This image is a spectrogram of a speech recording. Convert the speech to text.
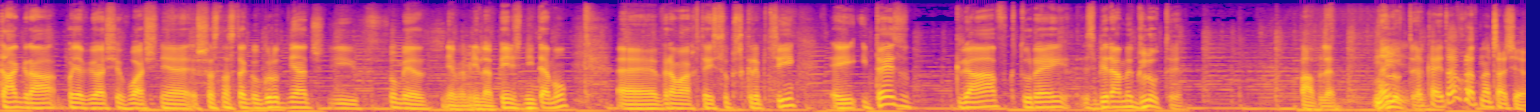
ta gra pojawiła się właśnie 16 grudnia, czyli w sumie, nie wiem ile, 5 dni temu e, w ramach tej subskrypcji. I, I to jest gra, w której zbieramy gluty. Pawle. No i Gluty. okej, to akurat na czasie.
